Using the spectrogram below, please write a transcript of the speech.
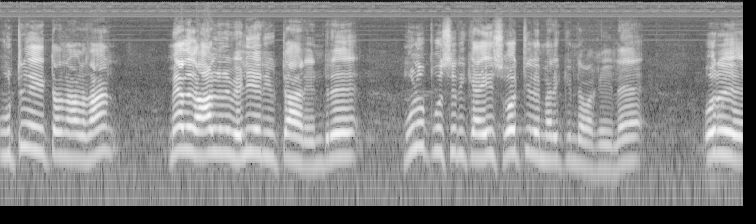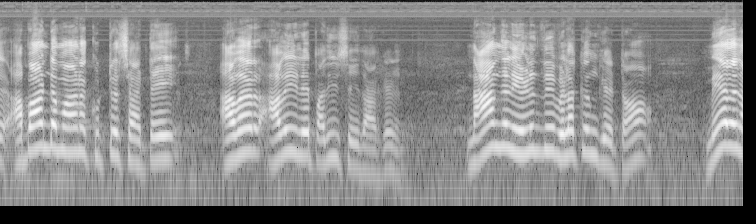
முற்றுகையிட்டதனால தான் மேதக ஆளுநர் வெளியேறிவிட்டார் என்று முழு பூசணிக்காயை சோற்றில் மறைக்கின்ற வகையில் ஒரு அபாண்டமான குற்றச்சாட்டை அவர் அவையிலே பதிவு செய்தார்கள். நாங்கள் எழுந்து விளக்கம் கேட்டோம். மேதக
